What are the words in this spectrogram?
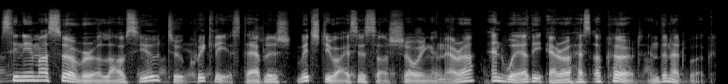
SINEMA Server allows you to quickly establish which devices are showing an error and where the error has occurred in the network.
